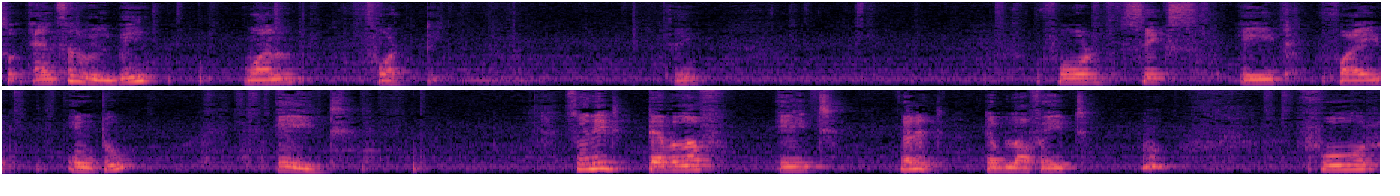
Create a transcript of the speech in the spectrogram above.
so answer will be 140 see? 4 6 8 5 into 8 so we need table of 8 got it? Table of 8 hmm? 4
